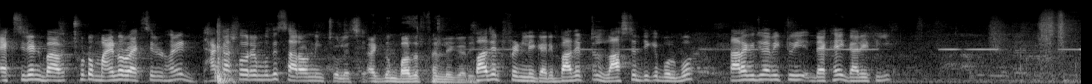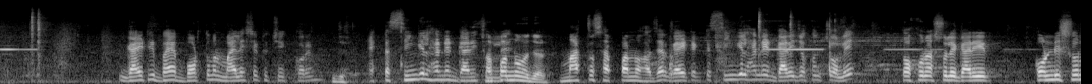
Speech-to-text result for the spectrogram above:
অ্যাক্সিডেন্ট বা ছোট মাইনর অ্যাক্সিডেন্ট হয়নি ঢাকা শহরের মধ্যে সারাউন্ডিং চলেছে। একদম বাজেট ফ্রেন্ডলি গাড়ি। বাজেট ফ্রেন্ডলি গাড়ি। বাজেটটা লাস্টের দিকে বলব তার আগে যদি আমি একটু দেখাই গাড়িটি। গাড়িটির ভাই বর্তমান মাইলেজটা একটু চেক করেন। একটা সিঙ্গেল হ্যান্ডেড গাড়ি ছাপ্পান্ন হাজার। মাত্র ছাপ্পান্ন হাজার। গাড়িটা একটা সিঙ্গেল হ্যান্ডেড গাড়ি যখন চলে তখন আসলে গাড়ির কন্ডিশন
